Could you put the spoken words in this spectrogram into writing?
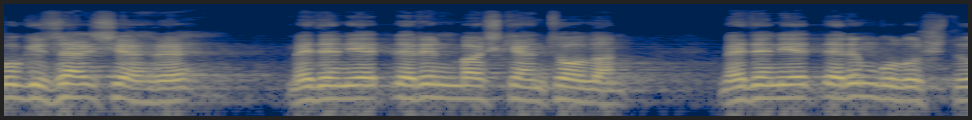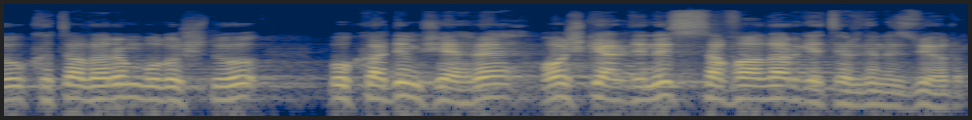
bu güzel şehre, medeniyetlerin başkenti olan, medeniyetlerin buluştuğu, kıtaların buluştuğu bu kadim şehre hoş geldiniz, sefalar getirdiniz diyorum.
